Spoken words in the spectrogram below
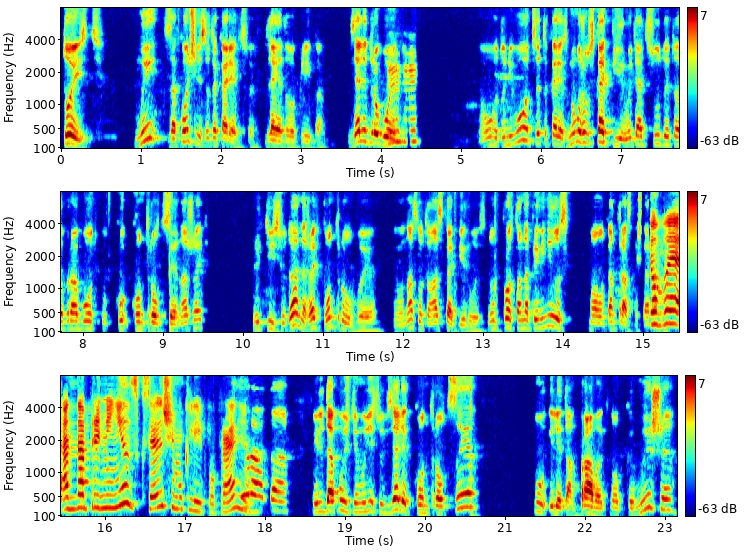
то есть мы закончили цветокоррекцию для этого клипа. Взяли другой. Mm -hmm. Ну, вот у него цветокоррекция. Мы можем скопировать отсюда эту обработку, Ctrl-C нажать прийти сюда, нажать Ctrl-V. И у нас вот она скопировалась. Ну, просто она применилась малоконтрастно. Чтобы она применилась к следующему клипу, правильно? Да, да. Или, допустим, мы здесь вот взяли Ctrl-C, ну, или там правой кнопкой мыши.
